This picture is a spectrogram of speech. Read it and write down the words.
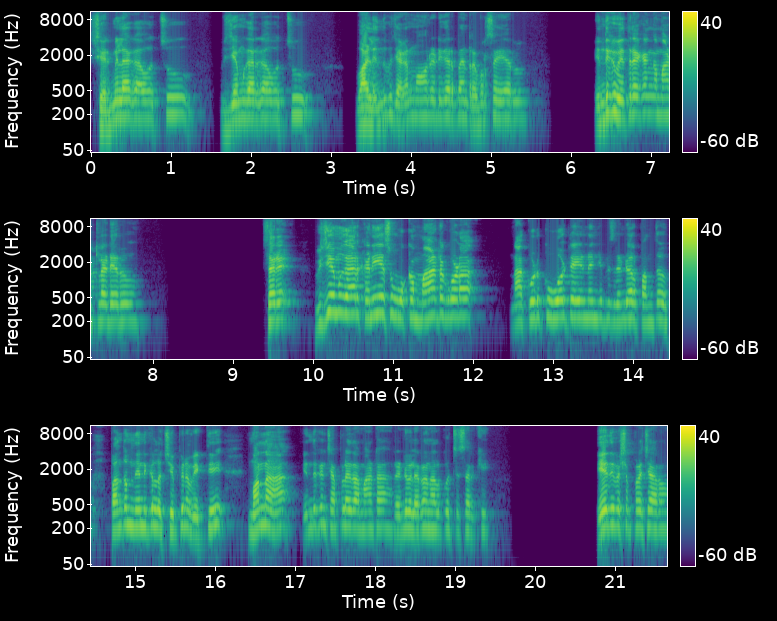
షర్మిల కావచ్చు విజయం గారు కావచ్చు వాళ్ళు ఎందుకు జగన్మోహన్ రెడ్డి గారి పైన రివర్స్ అయ్యారు? ఎందుకు వ్యతిరేకంగా మాట్లాడారు? సరే విజయం గారు కనీసం ఒక మాట కూడా నా కొడుకు ఓటేయండి అని చెప్పేసి రెండు వేల పంతొమ్మిది పంతొమ్మిది ఎన్నికల్లో చెప్పిన వ్యక్తి మొన్న ఎందుకని చెప్పలేదు ఆ మాట? రెండు వేల ఇరవై నాలుగు వచ్చేసరికి. ఏది విష ప్రచారం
